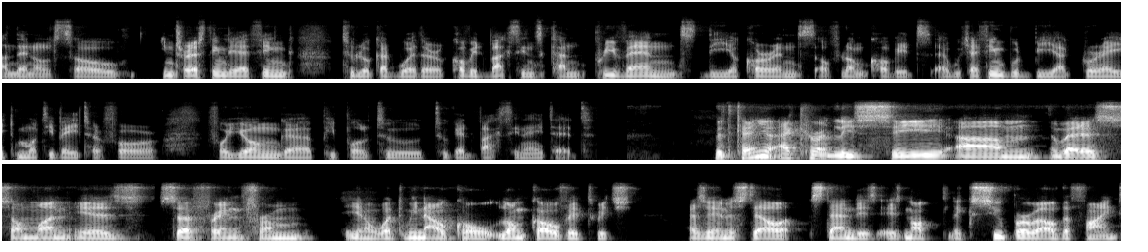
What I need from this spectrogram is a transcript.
And then also, interestingly, I think, to look at whether COVID vaccines can prevent the occurrence of long COVID, uh, which I think would be a great motivator for, for young people to, to get vaccinated. But can you accurately see um, whether someone is suffering from, you know, what we now call long COVID, which as I understand, is, is not like super well defined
